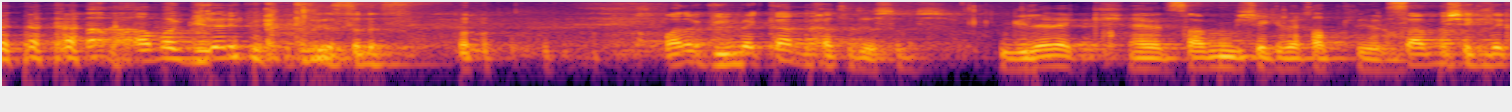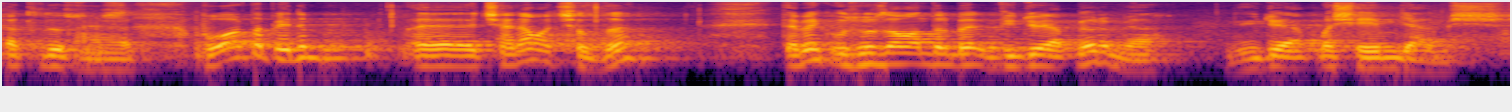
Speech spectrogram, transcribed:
Ama gülerek mi katılıyorsunuz? Bana gülmekten mi katılıyorsunuz? Gülerek, evet samimi bir şekilde katılıyorum. Sen bir şekilde katılıyorsunuz. Bu arada benim e, çenem açıldı. Demek uzun zamandır ben video yapmıyorum ya. Video yapma şeyim gelmiş.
